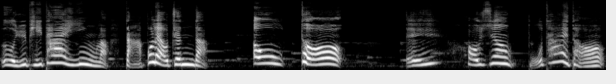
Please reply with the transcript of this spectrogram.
鳄鱼皮太硬了，打不了针的。哦，疼！哎，好像不太疼。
